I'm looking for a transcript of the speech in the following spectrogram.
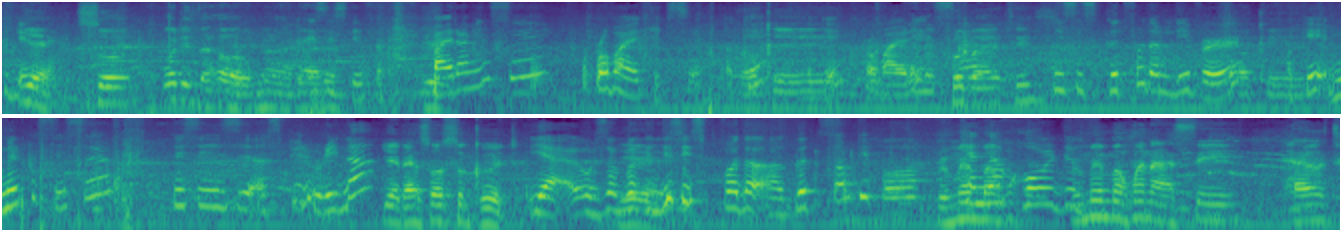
together. Yeah, so what is the. Oh, no, This that is different. Vitamin C, probiotics. Okay. Okay. Probiotics. And the probiotics? This is good for the liver. Okay. Okay. Milk thistle. This is uh, spirulina. Yeah, that's also good. Yeah, also good. Yeah. This is for the uh, good. Some people Remember, cannot hold. remember when I say health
